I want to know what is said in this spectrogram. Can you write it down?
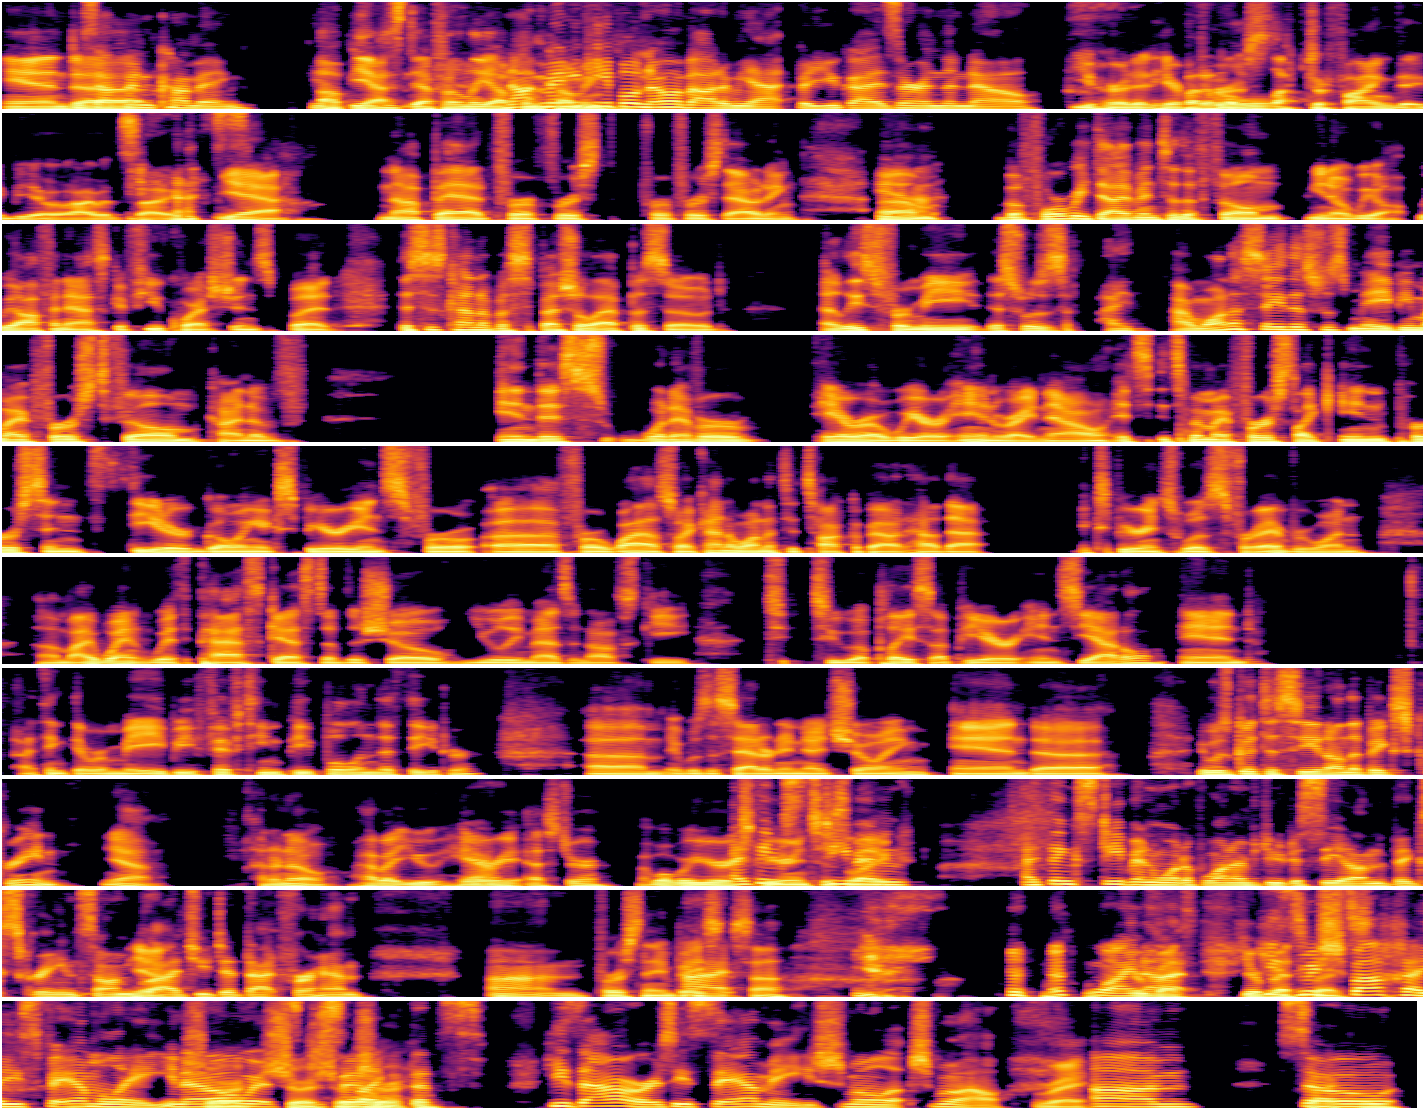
And he's uh, up and coming. up, yes, definitely up. Not many coming. people know about him yet, but you guys are in the know. You heard it here but first. an electrifying debut, I would say. Yes. Yeah, not bad for a first for a first outing. Yeah. Um, before we dive into the film, you know, we we often ask a few questions, but this is kind of a special episode at least for me, this was I I want to say this was maybe my first film kind of in this whatever era we are in right now. It's it's been my first like in-person theater going experience for uh for a while. So I kind of wanted to talk about how that experience was for everyone. Um, I went with past guest of the show, Yuli Mazanovsky, to, to a place up here in Seattle, and I think there were maybe 15 people in the theater. Um, it was a Saturday night showing, and uh, it was good to see it on the big screen. Yeah, I don't know. How about you, Harry, yeah. Esther? What were your experiences I Steven, like? I think Steven would have wanted you to see it on the big screen, so I'm yeah. glad you did that for him. Um, First name basis, I, huh? Why your not? Best, your he's best mishpacha, he's family. You know, sure, it's sure, sure, like that's he's ours. He's Sammy. He's Shmuel. Shmuel. Right. Um. So exactly.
